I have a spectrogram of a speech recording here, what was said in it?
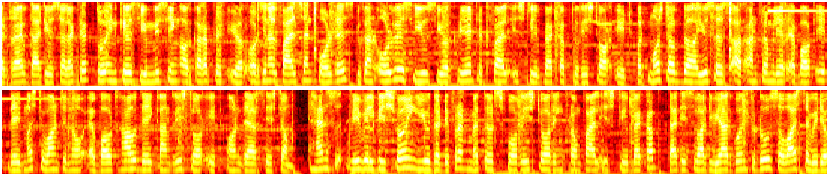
a drive that you selected. So in case you missing or corrupted your original files and folders, you can always use your created file history backup to restore it. But most of the users are unfamiliar about it. They must want to know about how they can restore it on their system. Hence, we will be showing you the different methods for restoring from file history backup. That is what we are going to do. So watch the video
